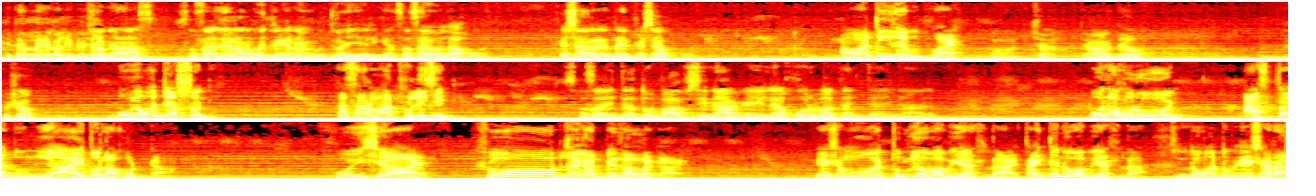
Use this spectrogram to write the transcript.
কিতার লাগে খালি ফেসাব না চাচাই যেখান খুঁজতে কেন আমি বুঝবাই আর কেন চাচাই ওলা কোন? ফেসার রে তাই ফেসাব আমার বাতি যাই বুধবাই ও আচ্ছা আর দেও। ফেসাব ও এখন যাচ্ছ নি? কাঁচার মাত ফুলিছি চাচা এটা তো ভাবছি না আগে ইলা করবা তাই তাই না আর। ওলা করুন আস্তা দুনিয়ায় তোলা খোড্ডা পয়সায় সব জায়গাত বেজার লাগায়। যে সময় তুমিও ভাবি আসলাই তাই তেনও ভাবি আসলা। তখন তুমি সারা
